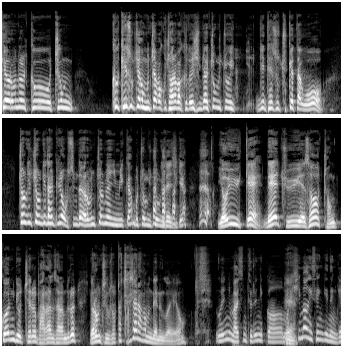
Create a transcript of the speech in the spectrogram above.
그 여러분들 그 지금 그 계속 제가 문자 받고 전화 받거든요. 심장 쫄깃쫄깃이 돼서 죽겠다고. 쫄깃쫄깃할 필요 없습니다. 여러분 쫄면입니까? 뭐 쫄깃쫄깃해지게 여유 있게 내 주위에서 정권 교체를 바라는 사람들을 여러분 지금부터 찾아나가면 되는 거예요. 의원님 말씀 들으니까 막 예. 희망이 생기는 게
